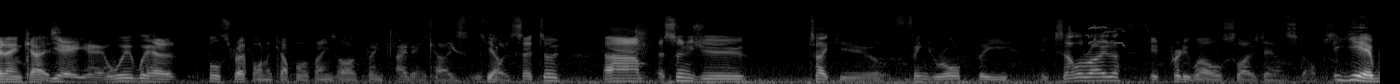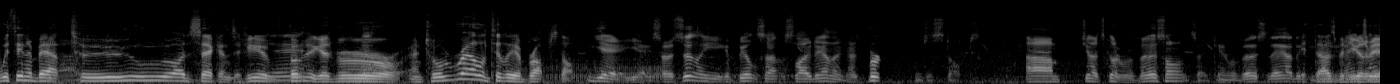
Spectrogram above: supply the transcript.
18 k's. Yeah, yeah. We, we had it full strap on a couple of things. I think 18 k's is Yep. what it's set to. Um, as soon as you take your finger off the accelerator, it pretty well slows down stops. Yeah, within about Yeah. two odd seconds. If you Yeah. boom, it goes brrrr, and to a relatively abrupt stop. Yeah, yeah. So certainly you can feel something slow down, then it goes brrt and just stops. Um, you know, it's got a reverse on it, so you can reverse it out if It you does, but you've got to be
